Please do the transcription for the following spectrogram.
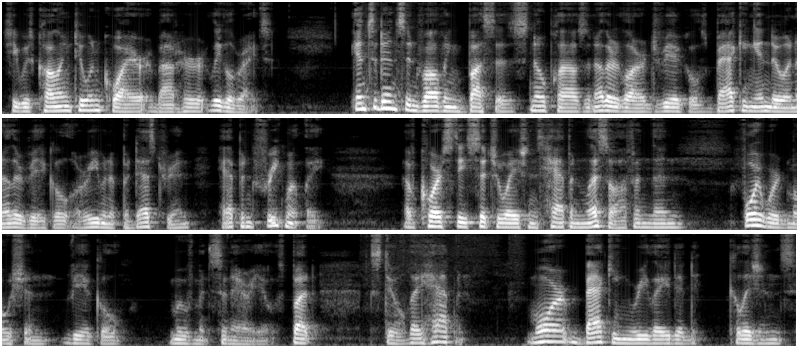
She was calling to inquire about her legal rights. Incidents involving buses, snowplows, and other large vehicles backing into another vehicle or even a pedestrian happen frequently. Of course, these situations happen less often than forward motion vehicle movement scenarios, but still they happen. More backing related collisions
